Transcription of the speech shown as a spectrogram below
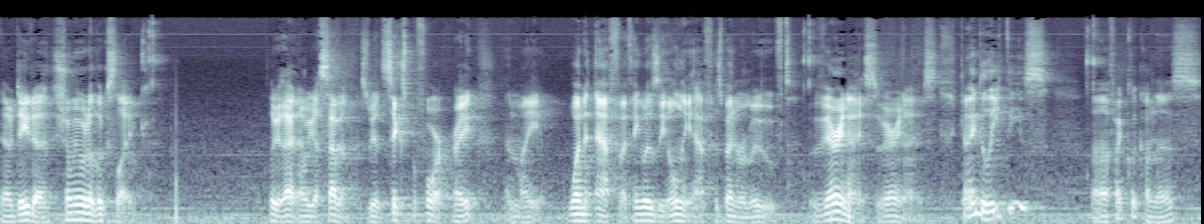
Now data, show me what it looks like. Look at that, now we got seven, because we had six before, right? And my one F, I think it was the only F, has been removed. Very nice, very nice. Can I delete these? Uh, if I click on this,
